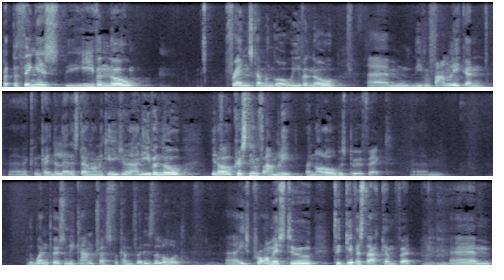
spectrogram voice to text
but the thing is, even though friends come and go, even though um, even family can uh, can kind of let us down on occasion, and even though you know Christian family are not always perfect, um, the one person we can trust for comfort is the Lord. Uh, he's promised to to give us that comfort, um,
